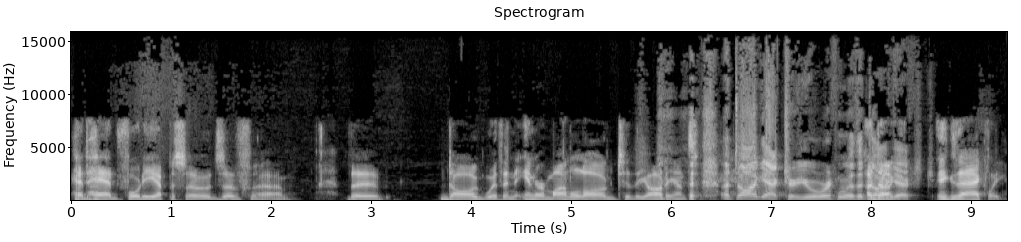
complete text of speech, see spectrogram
had had 40 episodes of uh, the dog with an inner monologue to the audience. a dog actor. You were working with a dog, a dog, actor. Exactly.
